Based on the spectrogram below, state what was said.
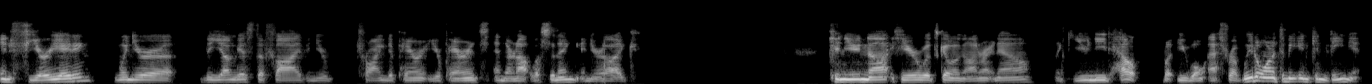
infuriating when you're a, the youngest of five and you're trying to parent your parents and they're not listening and you're like can you not hear what's going on right now like you need help but you won't ask for help. We don't want it to be inconvenient.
